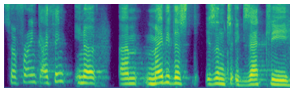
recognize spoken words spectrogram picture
So, Frank, I think, you know, um, maybe this isn't exactly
